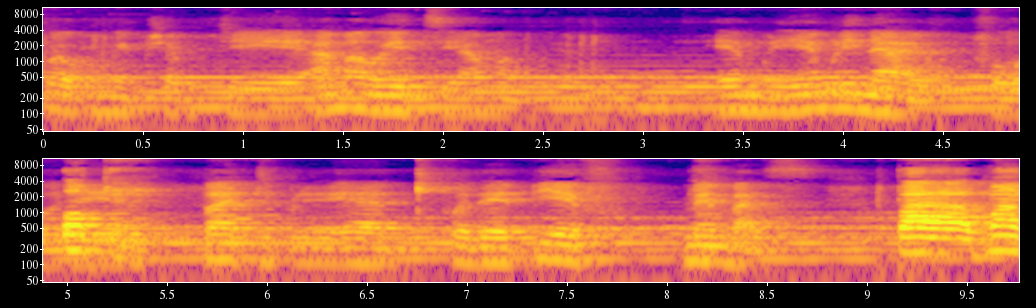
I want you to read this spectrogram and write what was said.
kwa kumwe pusha kuti ama wetsi ama emri emri nayo for okay. the part uh, eh, for the pf members pa ma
